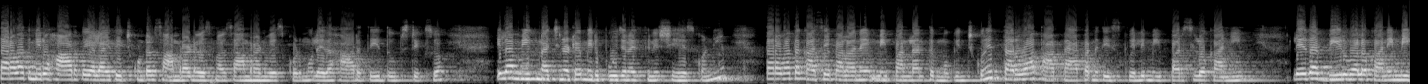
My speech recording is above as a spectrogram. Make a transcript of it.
తర్వాత మీరు హారతి ఎలా అయితే తెచ్చుకుంటారో సాంబ్రాణి వేసుకున్నారు సాంబ్రాణి వేసుకోవడము లేదా హారతి ధూప్ స్టిక్స్ ఇలా మీకు నచ్చినట్లుగా మీరు పూజ అనేది ఫినిష్ చేసుకోండి తర్వాత కాసేపు అలానే మీ పనులంతా ముగించుకొని తర్వాత ఆ పేపర్ని తీసుకువెళ్ళి మీ పర్సులో కానీ లేదా బీరువాలో కానీ మీ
